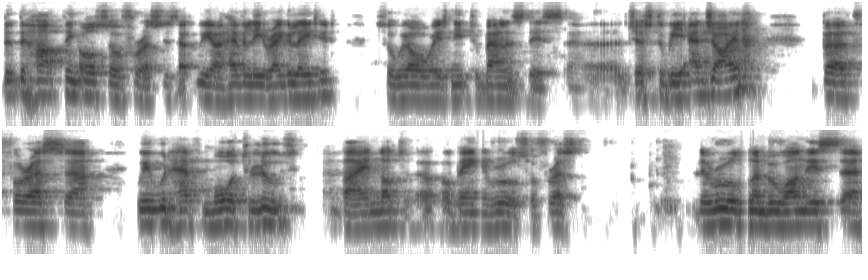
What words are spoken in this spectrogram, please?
the, the hard thing also for us is that we are heavily regulated so we always need to balance this uh, just to be agile but for us uh, we would have more to lose by not uh, obeying rules. So for us, the rule number one is uh,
